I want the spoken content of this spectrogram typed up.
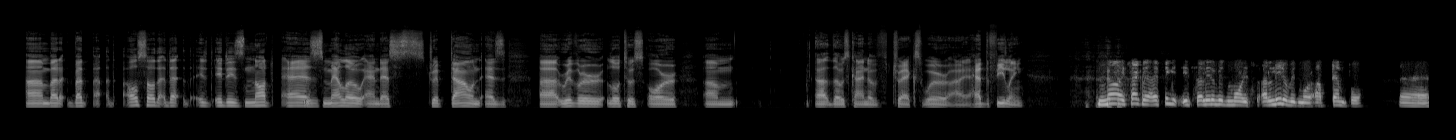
Um, but but uh, also that, that it, it is not as mellow and as stripped down as uh, River Lotus or um, uh, those kind of tracks were. I had the feeling. no, exactly. I think it's a little bit more. It's a little bit more up tempo. Uh,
